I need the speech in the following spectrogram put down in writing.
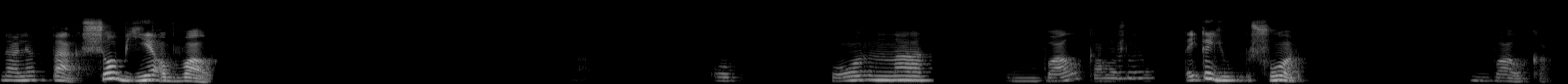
Далі. Так, що б'є обвал? Опорна балка, можливо? Та яка ю... Що? Балка.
